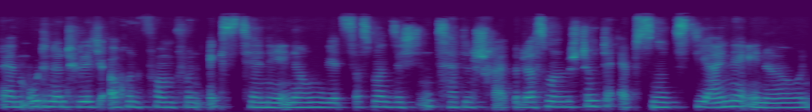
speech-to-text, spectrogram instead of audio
Ähm, oder natürlich auch in Form von externen Erinnerungen, wie jetzt, dass man sich einen Zettel schreibt oder dass man bestimmte Apps nutzt, die einen erinnern,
